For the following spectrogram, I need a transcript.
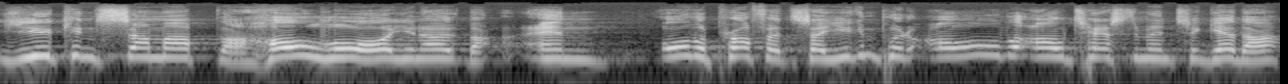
you can sum up the whole law, you know, the, and all the prophets. So you can put all the Old Testament together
